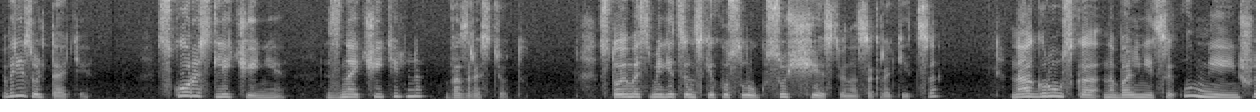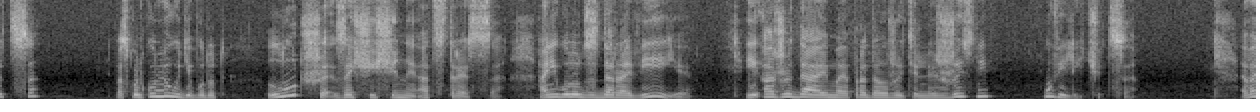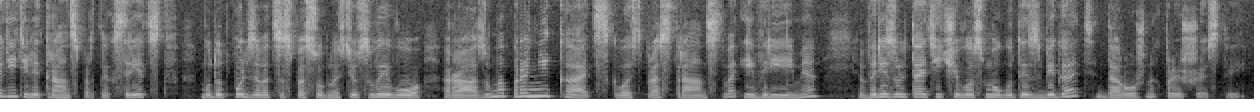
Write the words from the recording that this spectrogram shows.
В результате скорость лечения значительно возрастет. Стоимость медицинских услуг существенно сократится, нагрузка на больницы уменьшится, поскольку люди будут лучше защищены от стресса, они будут здоровее, и ожидаемая продолжительность жизни увеличится. Водители транспортных средств будут пользоваться способностью своего разума проникать сквозь пространство и время, в результате чего смогут избегать дорожных происшествий.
